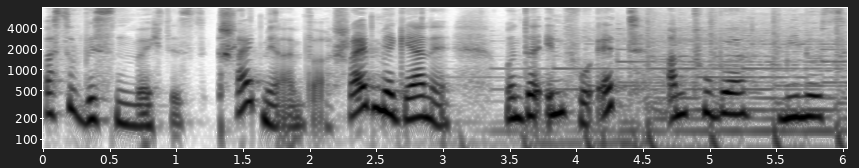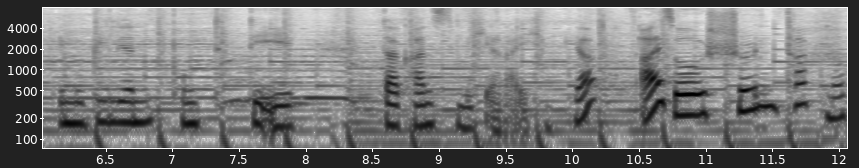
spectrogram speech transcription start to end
was du wissen möchtest, schreib mir einfach. Schreib mir gerne unter info at antuber-immobilien.de. Da kannst du mich erreichen. Ja? Also, schönen Tag noch.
